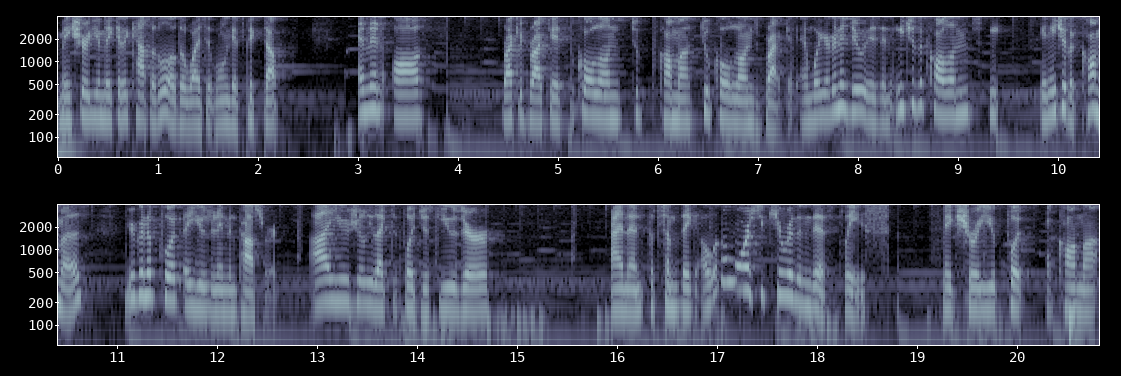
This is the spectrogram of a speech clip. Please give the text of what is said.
make sure you make it a capital, otherwise it won't get picked up. And then auth, bracket, bracket, two colons, two comma, two colons, bracket. And what you're going to do is in each of the columns, in each of the commas, you're going to put a username and password. I usually like to put just user and then put something a little more secure than this, please. Make sure you put a comma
